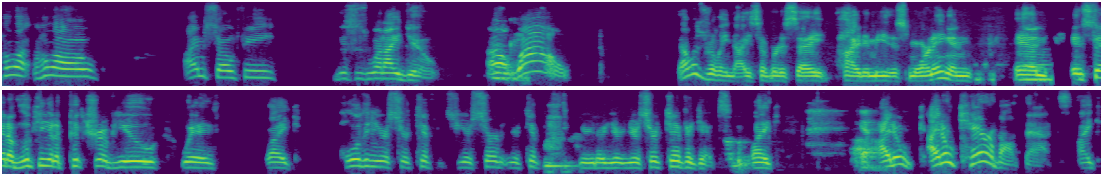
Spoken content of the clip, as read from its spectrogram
"Hello, hello, I'm Sophie. This is what I do." Oh, Okay. wow, that was really nice of her to say hi to me this morning. And and instead of looking at a picture of you with like holding your certificate, your cert, your tif- you know, your your certificate, like Yeah. I don't I don't care about that. Like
